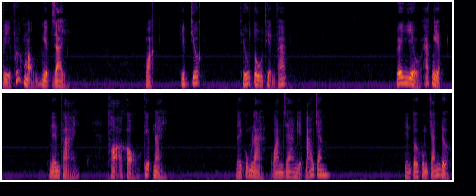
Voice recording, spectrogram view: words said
vì phước mỏng nghiệp dày, hoặc kiếp trước thiếu tu thiện pháp, gây nhiều ác nghiệp, nên phải thọ khổ kiếp này. Đây cũng là oan gia nghiệp báo chăng? Nên tôi không tránh được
